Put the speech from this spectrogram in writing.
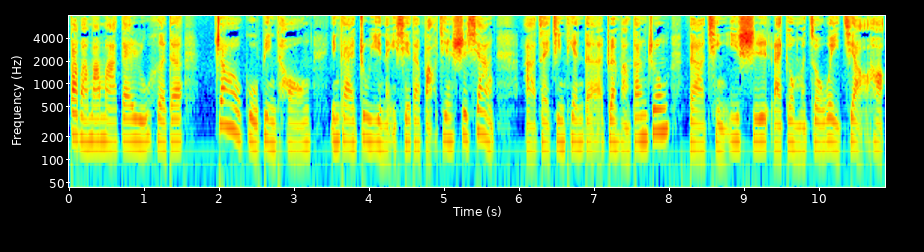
爸爸妈妈该如何的照顾病童？应该注意哪些的保健事项？啊，在今天的专访当中，都要请医师来给我们做卫教哈。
